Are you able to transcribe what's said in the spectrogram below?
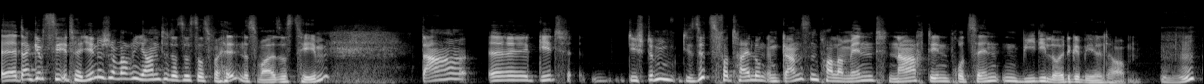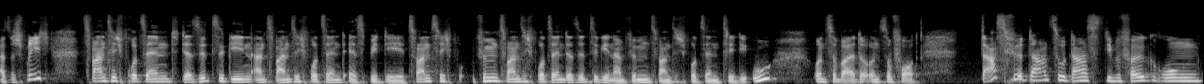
Äh, dann gibt's die italienische Variante, das ist das Verhältniswahlsystem. Da äh, geht die Stimmen, die Sitzverteilung im ganzen Parlament nach den Prozenten, wie die Leute gewählt haben. Mhm. Also sprich, 20 Prozent der Sitze gehen an 20 Prozent SPD, 20, 25 Prozent der Sitze gehen an 25 Prozent CDU und so weiter und so fort das führt dazu, dass die Bevölkerung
